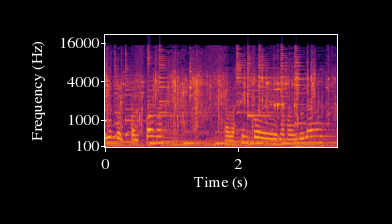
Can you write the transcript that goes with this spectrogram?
Subiendo al Palpana a las 5 de la madrugada.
